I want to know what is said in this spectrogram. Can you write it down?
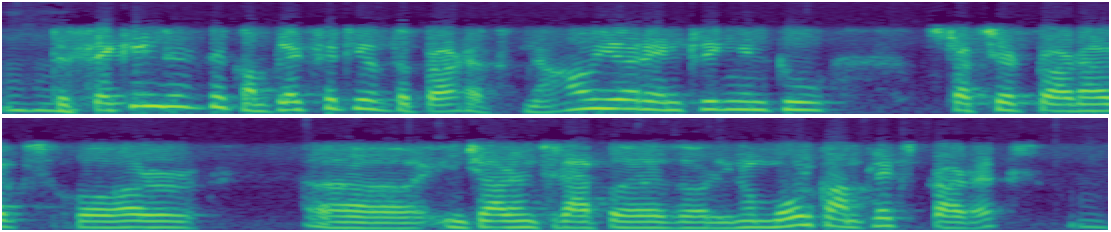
Mm-hmm. The second is the complexity of the products. Now you are entering into structured products or uh, insurance wrappers or you know more complex products. Mm.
